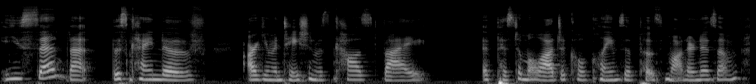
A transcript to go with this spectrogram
you said that this kind of argumentation was caused by epistemological claims of postmodernism.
